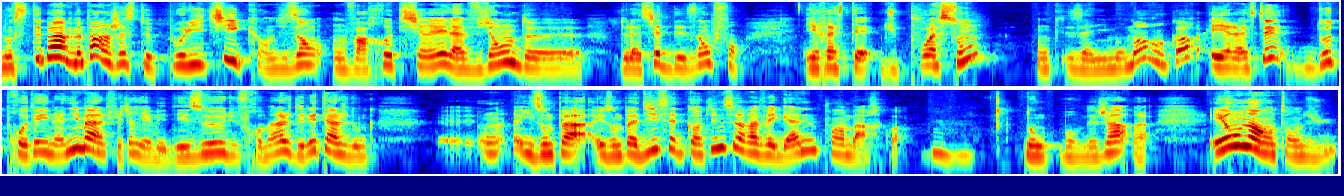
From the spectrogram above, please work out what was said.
Donc c'était pas même pas un geste politique en disant on va retirer la viande euh, de l'assiette des enfants. Il restait du poisson, donc des animaux morts encore, et il restait d'autres protéines animales. Je veux dire, il y avait des œufs, du fromage, des laitages. Donc euh, on- ils ont pas ils ont pas dit cette cantine sera végane, point barre quoi. Mhm. Donc bon déjà voilà. Et on a entendu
